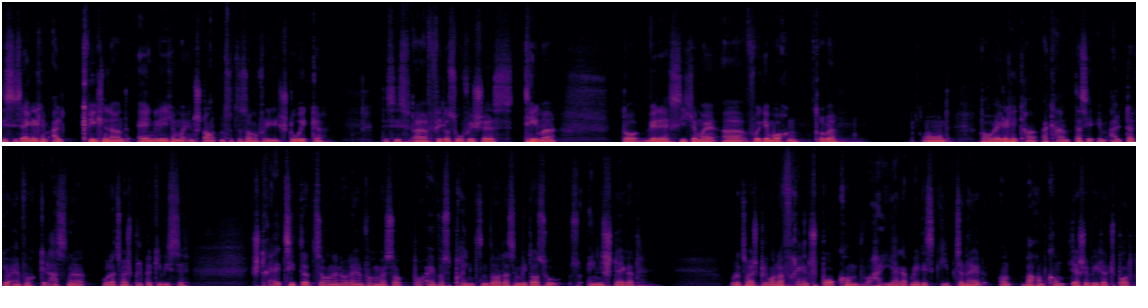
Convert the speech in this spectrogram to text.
Das ist eigentlich im Altgriechenland eigentlich einmal entstanden sozusagen für die Stoiker. Das ist ein philosophisches Thema, da werde ich sicher mal eine Folge machen drüber. Und da habe ich eigentlich erkannt, dass ich im Alltag ja einfach gelassener oder zum Beispiel bei gewissen Streitsituationen oder einfach mal sage, boah, ey, was bringt es denn da, dass er mich da so, so einsteigert? Oder zum Beispiel, wenn ein Freund Sport kommt, boah, ärgert mich, das gibt es ja nicht. Und warum kommt der schon wieder Sport?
